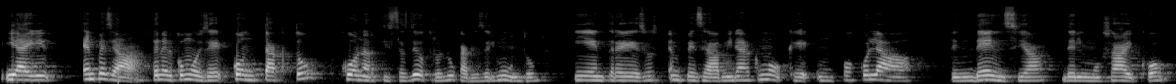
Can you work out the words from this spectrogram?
Y ahí empecé a tener como ese contacto con artistas de otros lugares del mundo y entre esos empecé a mirar como que un poco la tendencia del mosaico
